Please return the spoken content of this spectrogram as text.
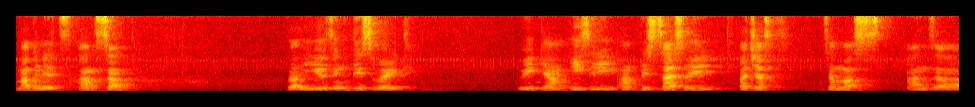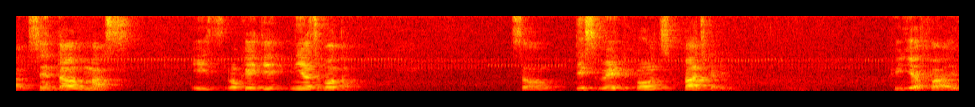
magnets and sand. By using this weight, we can easily and precisely adjust the mass and the center of mass is located near the bottom. So this weight falls vertically. Figure 5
